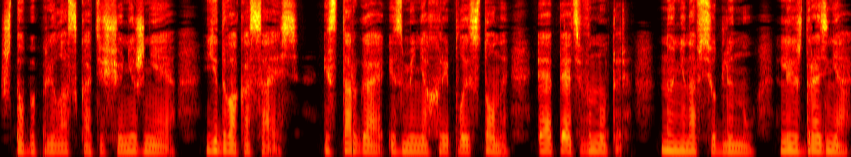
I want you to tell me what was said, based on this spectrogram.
чтобы приласкать еще нежнее, едва касаясь, исторгая из меня хриплые стоны и опять внутрь, но не на всю длину, лишь дразня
